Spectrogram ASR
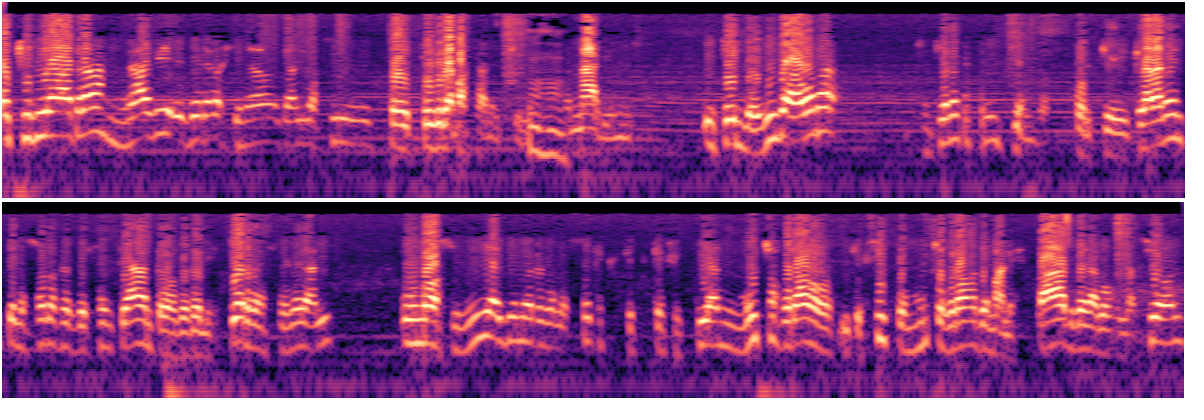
ocho días atrás nadie hubiera imaginado que algo así pudiera pasar en Chile. Nadie y que le diga ahora sencillamente está mintiendo, porque claramente nosotros desde el Frente Amplio, desde la izquierda en general, uno asumía y uno reconoce que, existían muchos grados y que existen muchos grados de malestar de la población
